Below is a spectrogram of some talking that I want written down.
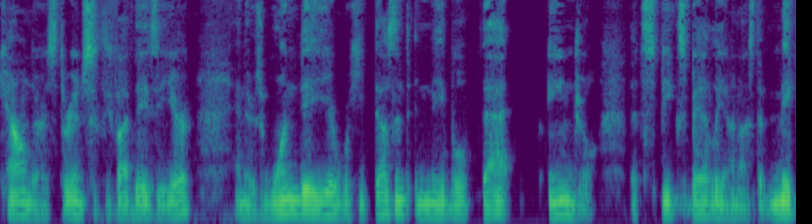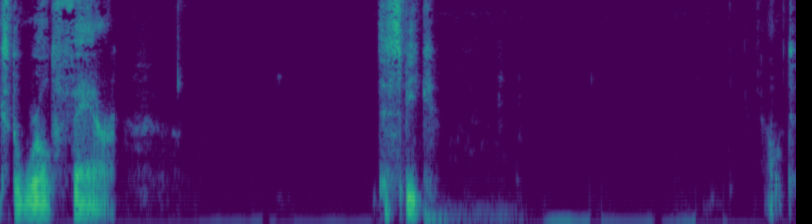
calendar has 365 days a year, and there's one day a year where He doesn't enable that angel that speaks badly on us, that makes the world fair, to speak out.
